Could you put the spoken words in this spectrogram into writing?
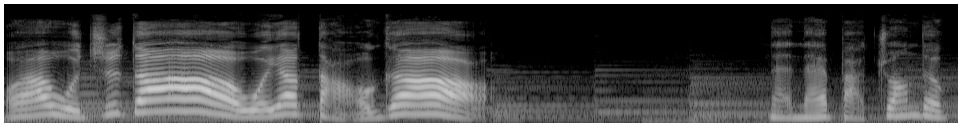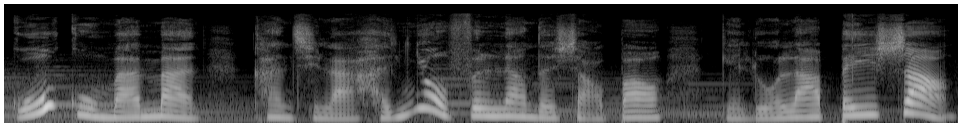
啊，我知道，我要祷告。奶奶把装的鼓鼓满满、看起来很有分量的小包给罗拉背上，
